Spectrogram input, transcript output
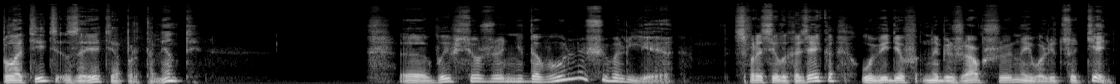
платить за эти апартаменты. «Э, «Вы все же недовольны, шевалье?» — спросила хозяйка, увидев набежавшую на его лицо тень.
